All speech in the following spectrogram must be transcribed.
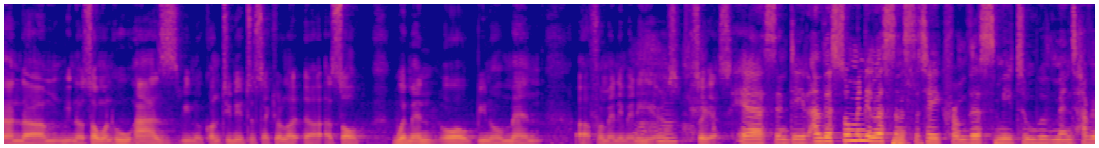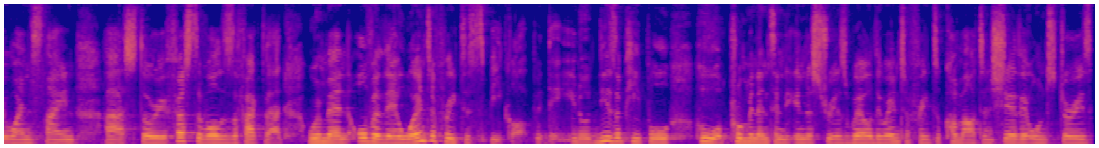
and um, you know someone who has you know continued to sexual uh, assault women or you know men uh, for many, many mm -hmm. years. So yes. Yes, indeed. And there's so many lessons to take from this Me Too movement, Harvey Weinstein uh, story. First of all is the fact that women over there weren't afraid to speak up. They, you know, these are people who are prominent in the industry as well. They weren't afraid to come out and share their own stories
